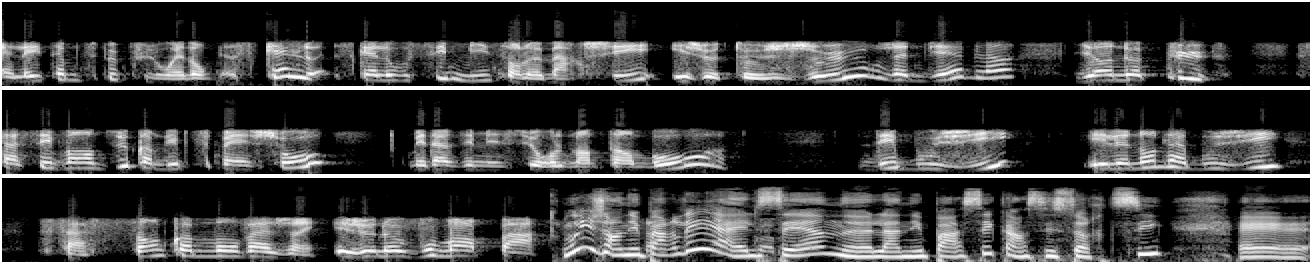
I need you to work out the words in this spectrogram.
elle a été un petit peu plus loin. Donc, ce qu'elle, ce qu'elle a aussi mis sur le marché, et je te jure, Geneviève, là, il y en a plus. Ça s'est vendu comme des petits pains chauds, mesdames et messieurs, roulement de tambour, des bougies, et le nom de la bougie, ça sent comme mon vagin. Et je ne vous mens pas. Oui, j'en ai parlé à LCN euh, l'année passée quand c'est sorti. Euh,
